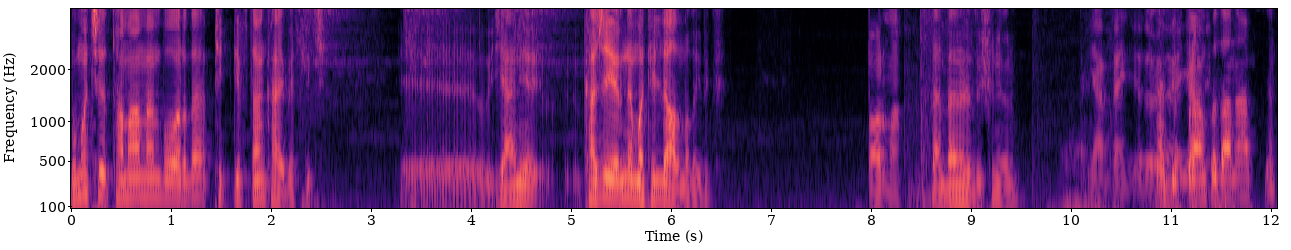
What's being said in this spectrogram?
Bu maçı tamamen bu arada Picklift'ten kaybettik. E, yani Kaja yerine Matilda almalıydık. Normal. Ben ben öyle düşünüyorum. Ya bence de öyle. Hadi Franco daha ne yapsın?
